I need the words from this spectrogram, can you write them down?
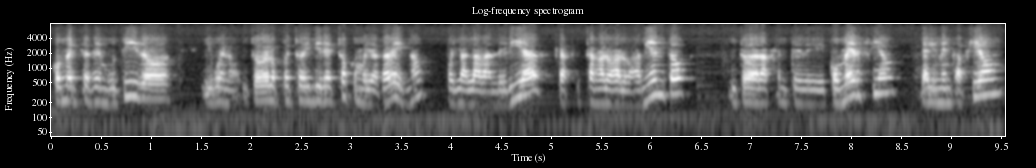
comercios de embutidos y bueno, y todos los puestos indirectos, como ya sabéis, ¿no? Pues las lavanderías que afectan a los alojamientos, y toda la gente de comercio, de alimentación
